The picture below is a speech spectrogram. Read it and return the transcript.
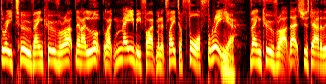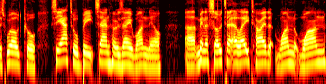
3 2, Vancouver up. Then I look like maybe five minutes later, 4 3. Yeah, Vancouver up. That's just out of this world cool. Seattle beat San Jose 1 0. Uh, Minnesota, LA tied at 1 1.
